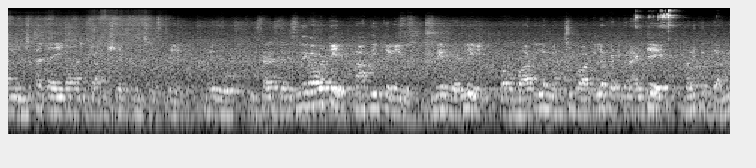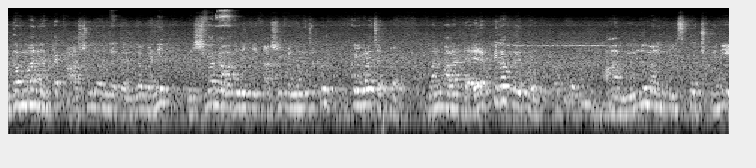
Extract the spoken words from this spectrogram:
అని ఇష్ట దైవానికి అభిషేకం చేస్తే మీరు ఈసారి తెలిసింది కాబట్టి నాకు ఇది తెలియదు. మీరు వెళ్ళి ఒక బాటిల్లో మంచి బాటిల్లో పెట్టుకుని అయితే మనకి గంగమ్మ అని అంటే కాశీలో ఉన్న గంగమ్మని విశ్వనాథుడికి కాశీ గంగమ్మ చెప్పి ఇక్కడ కూడా చెప్పారు. మనం అలా డైరెక్ట్గా పోయిపోదు ఆ నీళ్ళు మనం తీసుకొచ్చుకొని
